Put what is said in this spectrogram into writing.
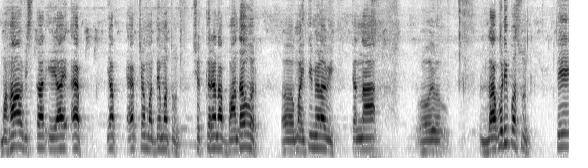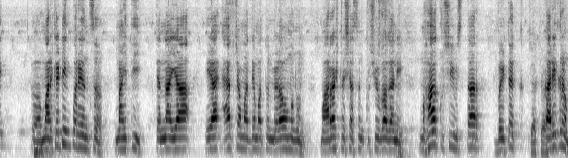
महाविस्तार ए आय ॲप या ॲपच्या माध्यमातून शेतकऱ्यांना बांधावर माहिती मिळावी त्यांना लागवडीपासून ते मार्केटिंगपर्यंतचं माहिती त्यांना या ए आय ॲपच्या माध्यमातून मिळावं म्हणून महाराष्ट्र शासन कृषी विभागाने महाकृषी विस्तार बैठक कार्यक्रम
